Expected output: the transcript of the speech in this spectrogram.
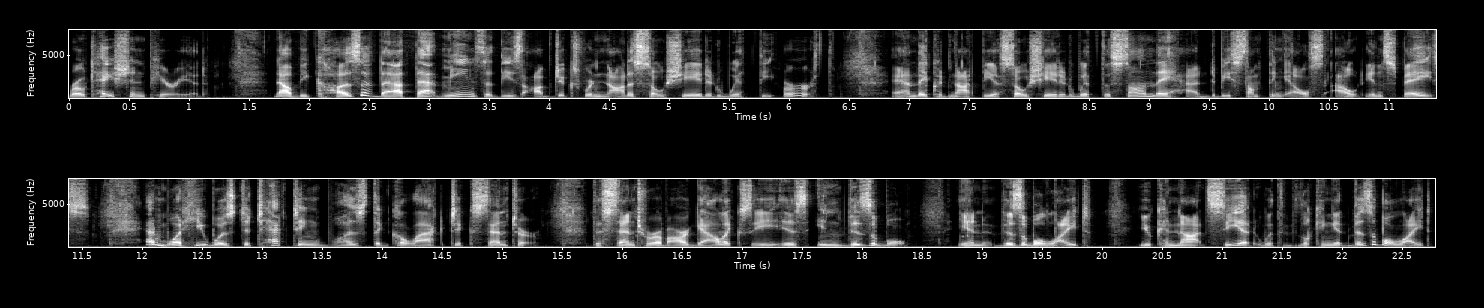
rotation period. Now because of that, that means that these objects were not associated with the Earth and they could not be associated with the sun. They had to be something else out in space. And what he was detecting was the galactic center. The center of our galaxy is invisible in visible light. You cannot see it with looking at visible light.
